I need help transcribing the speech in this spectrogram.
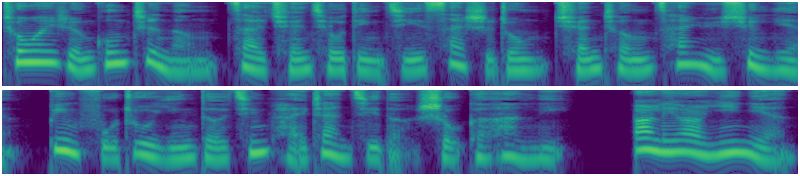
成为人工智能在全球顶级赛事中全程参与训练并辅助赢得金牌战绩的首个案例。二零二一年，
